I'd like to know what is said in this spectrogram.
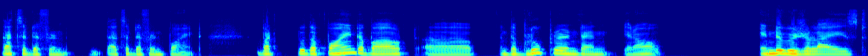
that's a different that's a different point. But to the point about uh, the blueprint and you know individualized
